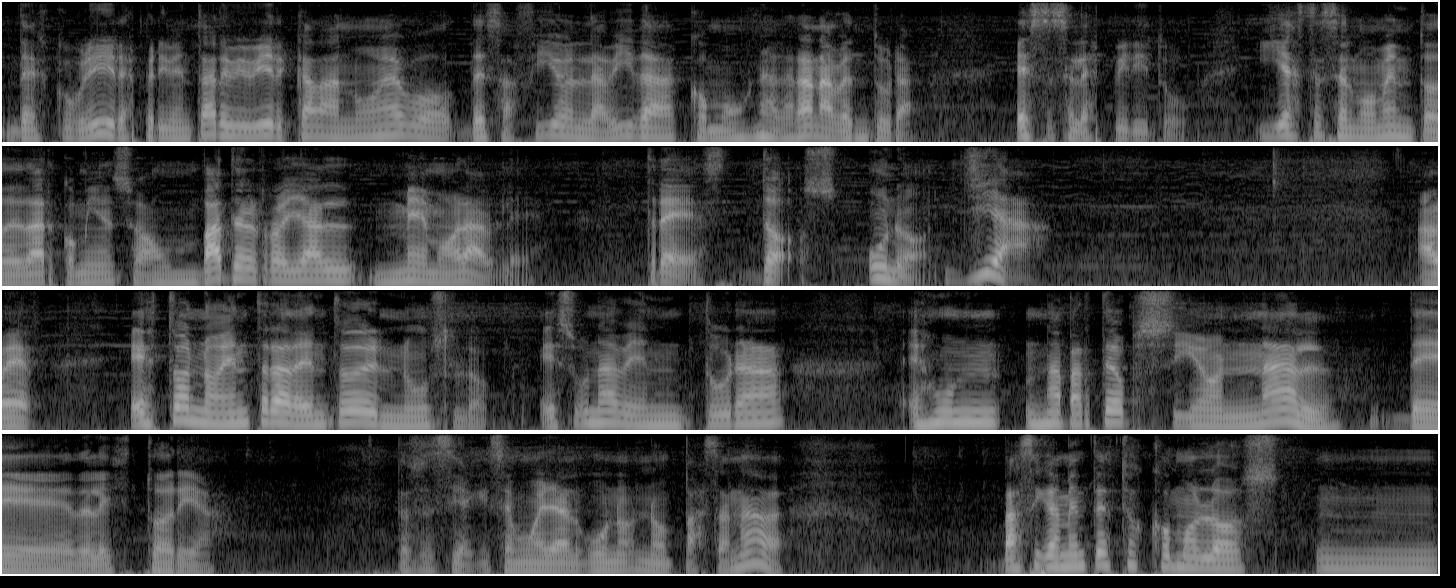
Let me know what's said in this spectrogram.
Descubrir, experimentar y vivir cada nuevo desafío en la vida como una gran aventura. Ese es el espíritu. Y este es el momento de dar comienzo a un Battle Royale memorable. 3, 2, 1, ¡ya! A ver, esto no entra dentro del Nuzlocke. Es una aventura... Es una parte opcional de, la historia. Entonces, si aquí se muere alguno, no pasa nada. Básicamente esto es como los... Mm,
